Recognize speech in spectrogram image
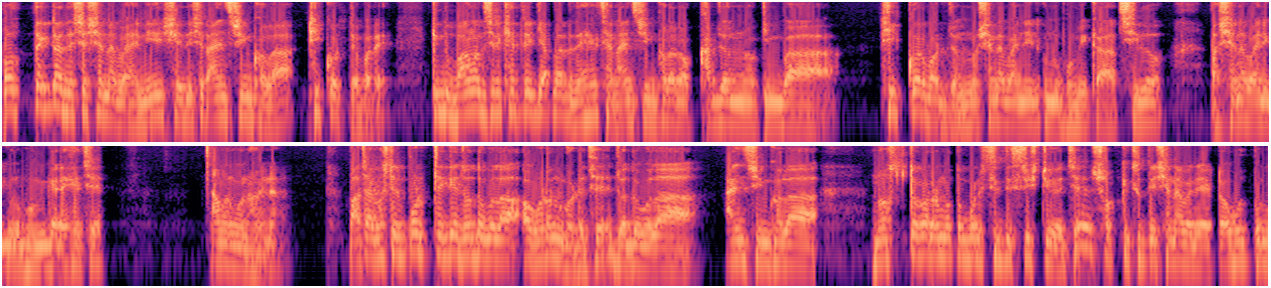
প্রত্যেকটা দেশের সেনাবাহিনী সেই দেশের আইন শৃঙ্খলা ঠিক করতে পারে। কিন্তু বাংলাদেশের ক্ষেত্রে কি আপনারা দেখেছেন আইন শৃঙ্খলা রক্ষার জন্য কিংবা ঠিক করবার জন্য সেনাবাহিনীর কোনো ভূমিকা ছিল বা সেনাবাহিনী কোনো ভূমিকা রেখেছে? আমার মনে হয় না। পাঁচ আগস্টের পর থেকে যতগুলা অঘটন ঘটেছে, যতগুলা আইন শৃঙ্খলা নষ্ট করার মতো পরিস্থিতি সৃষ্টি হয়েছে সবকিছুতে সেনাবাহিনীর একটা অভূতপূর্ব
